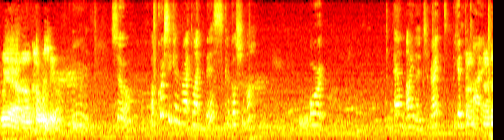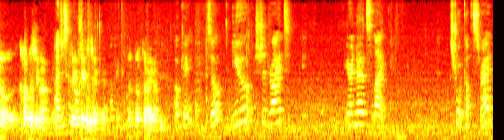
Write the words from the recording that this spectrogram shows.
Where uh, Kagoshima. Mm. So, of course you can write like this, Kagoshima, or an island, right? You can Uh, I. uh, no, Kagoshima. Ah, just. Kagoshima. Yeah. Okay. Not, not island. Okay, so you should write your notes like shortcuts, right?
